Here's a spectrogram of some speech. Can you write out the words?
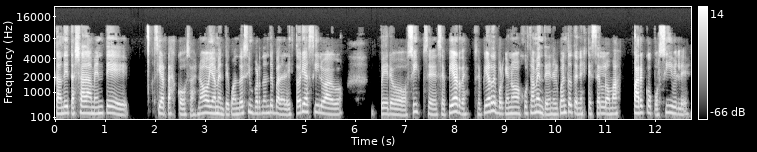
tan detalladamente ciertas cosas, ¿no? Obviamente, cuando es importante para la historia sí lo hago, pero sí, se, se pierde, se pierde porque no, justamente en el cuento tenés que ser lo más parco posible,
